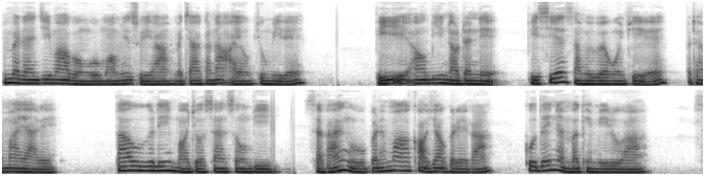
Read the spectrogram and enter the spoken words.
အင်မတန်ကြီးမားပုံကိုမောင်မြင့်ဆွေဟာမကြာခဏအာရုံပြုမိတယ်။ BA အောင်ပြီးနောက်တစ်နှစ် BCS စာမေးပွဲဝင်ဖြစ်ရပထမရတယ်။တာဦးကလေးမောင်ကျော်ဆန်းဆုံးပြီးစကိုင်းကိုပထမအခေါက်ရောက်ကြတဲ့ကကိုသိန်းနဲ့မခင်မီတို့ဟာစ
